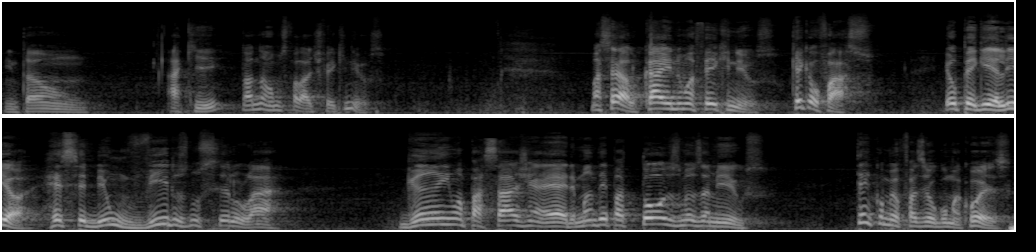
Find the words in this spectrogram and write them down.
Então, aqui nós não vamos falar de fake news. Marcelo, cai numa fake news. O que, que eu faço? Eu peguei ali, ó, recebi um vírus no celular, ganhei uma passagem aérea, mandei para todos os meus amigos. Tem como eu fazer alguma coisa?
